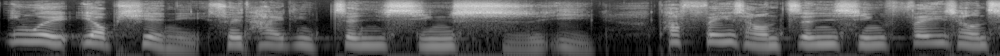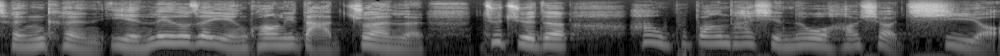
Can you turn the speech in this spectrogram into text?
因为要骗你，所以他一定真心实意，他非常真心，非常诚恳，眼泪都在眼眶里打转了，就觉得啊，我不帮他显得我好小气哦，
